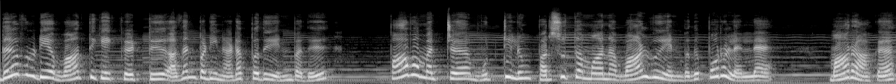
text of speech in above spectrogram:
தேவனுடைய வார்த்தையை கேட்டு அதன்படி நடப்பது என்பது பாவமற்ற முற்றிலும் பரிசுத்தமான வாழ்வு என்பது பொருள் அல்ல. மாறாக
